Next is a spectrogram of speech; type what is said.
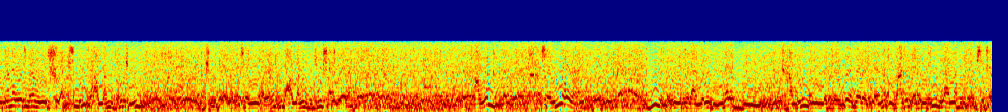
insanlar geçmeden bir şu var. Şimdi biz Allah'ın hükmü kelime olarak bir de Allah'ın hükmü şer'i olarak Allah kevni olarak bir mesela diyelim ki bidat dininin kabrin önünde secde ederek ona ibadet etmesini bile Allah hükmetmiştir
